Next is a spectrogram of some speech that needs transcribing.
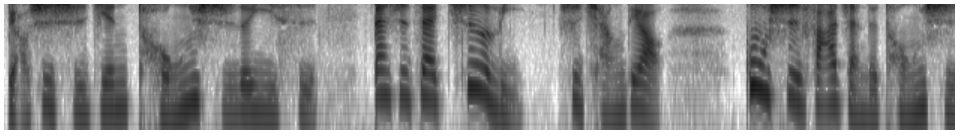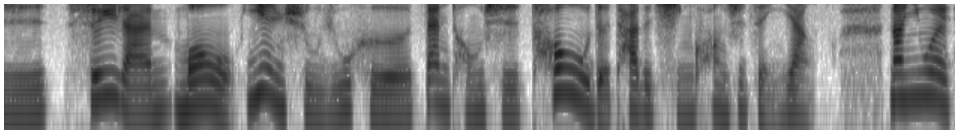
表示时间同时的意思，但是在这里是强调。故事发展的同时，虽然 Mo 鼹鼠如何，但同时 Toad 它的情况是怎样？那因为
